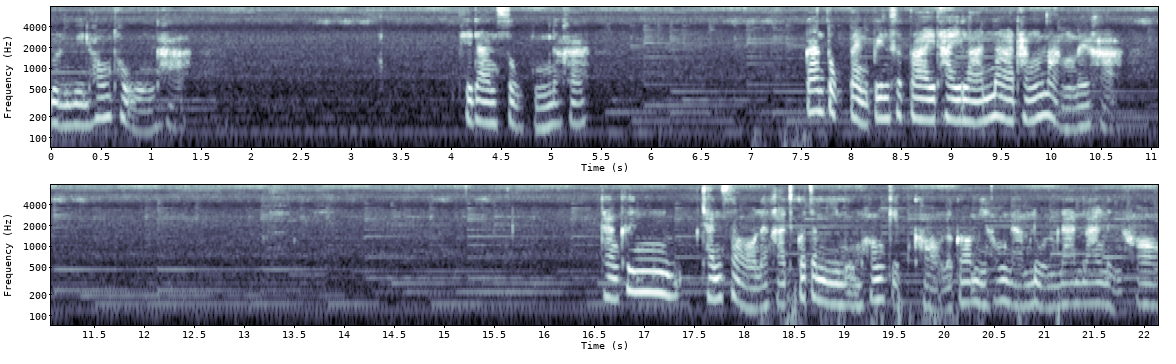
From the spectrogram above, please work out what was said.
บริเวณห้องโถงค่ะ เพดานสูงนะคะ การตกแต่งเป็นสไตล์ไทยล้านนาทั้งหลังเลยค่ะ ทางขึ้นชั้นสองนะคะ ก็จะมีมุมห้องเก็บของ แล้วก็มีห้องน้ำรวมด้านล่างหนึ่งห้อง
